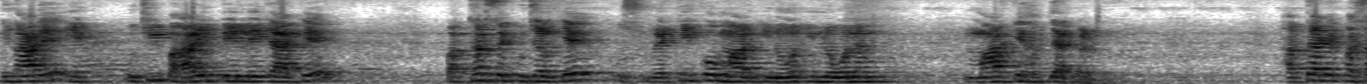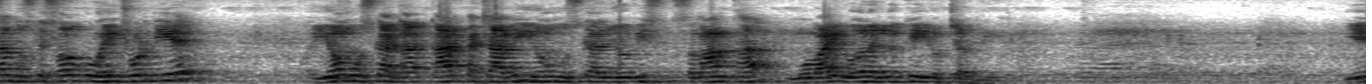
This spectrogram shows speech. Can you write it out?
किनारे एक ऊँची पहाड़ी पे ले जाके पत्थर से कुचल के उस व्यक्ति को मार इन लोगों ने मार के हत्या कर दी। हत्या के पश्चात उसके शव को वहीं छोड़ दिए। एवं उसका कार का चाबी एवं उसका जो भी सामान था मोबाइल वगैरह लेके ये लोग चल दिए। ये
